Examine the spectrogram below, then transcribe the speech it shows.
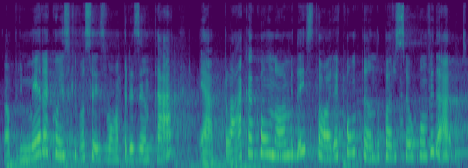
Então, a primeira coisa que vocês vão apresentar é a placa com o nome da história contando para o seu convidado.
